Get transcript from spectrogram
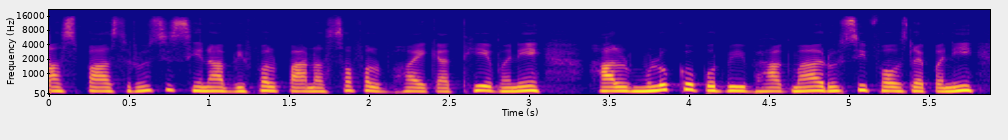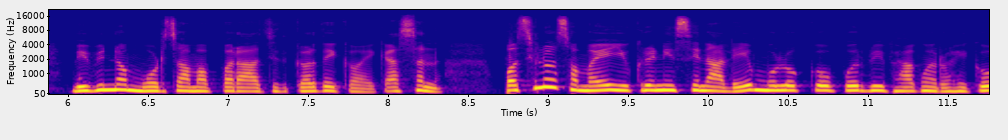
आसपास रुसी सेना विफल पार्न सफल भएका थिए भने हाल मुलुकको पूर्वी भागमा रुसी फौजलाई पनि विभिन्न मोर्चामा पराजित गर्दै गएका छन्। पछिल्लो समय युक्रेनी सेनाले मुलुकको पूर्वी भागमा रहेको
